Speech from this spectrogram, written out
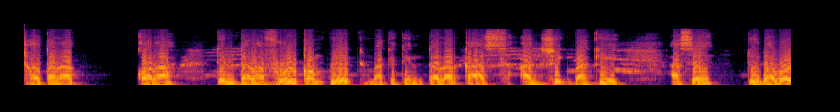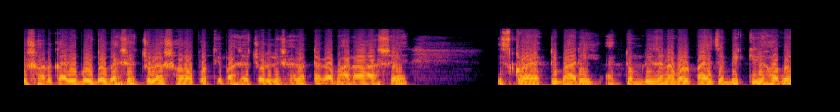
ছয়তলা করা, তিনতলা ফুল কমপ্লিট বাকি তিনতলার কাজ আংশিক বাকি আছে। দুই ডাবল সরকারি বৈধ গ্যাসের চুলা সহ প্রতি মাসে চল্লিশ হাজার টাকা ভাড়া আসে। স্কোয়ার একটি বাড়ি, একদম রিজনেবল প্রাইসে বিক্রি হবে।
